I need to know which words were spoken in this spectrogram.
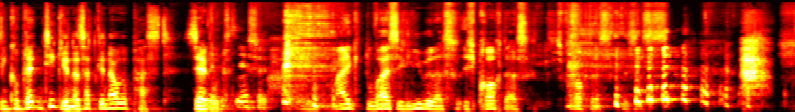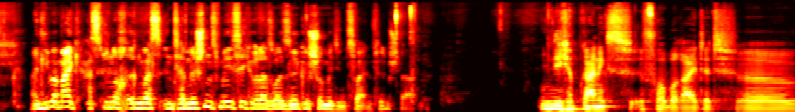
den kompletten Titel, das hat genau gepasst. Sehr gut. Ja, sehr schön. Mike, du weißt, ich liebe das. Ich brauche das. Ich brauche das. das ist, mein lieber Mike, hast du noch irgendwas Intermissionsmäßig oder soll Silke schon mit dem zweiten Film starten? Nee, ich habe gar nichts vorbereitet. Äh,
